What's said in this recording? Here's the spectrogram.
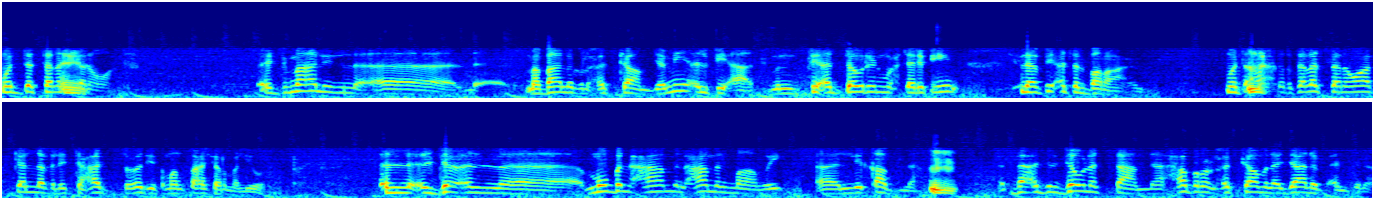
مدة ثلاث إيه. سنوات. إجمالي ال- آه، مبالغ الحكام جميع الفئات من فئة دوري المحترفين إلى فئة البراعم. متأخر ثلاث سنوات كلف الاتحاد السعودي 18 مليون. ال- الج... ال- آه، مو بالعام العام الماضي اللي قبله. بعد الجولة الثامنة حضروا الحكام الأجانب عندنا.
